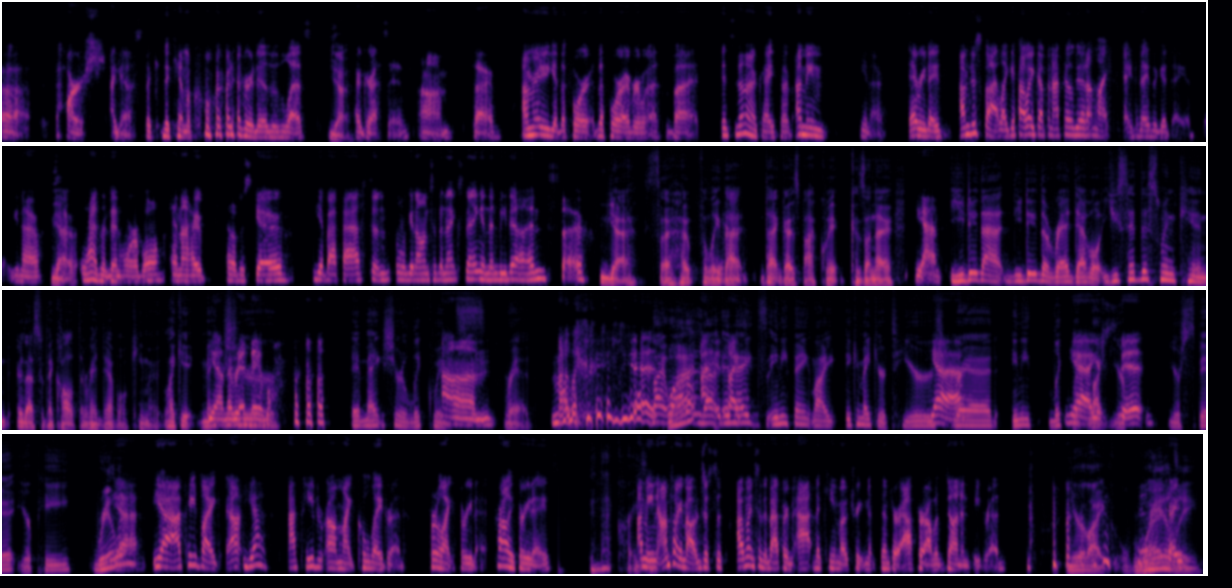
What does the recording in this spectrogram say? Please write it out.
uh harsh, I guess. The the chemical or whatever it is is less Yeah. aggressive. Um, so I'm ready to get the four the four over with, but it's been okay. So I mean, you know, every day I'm just glad. Like if I wake up and I feel good, I'm like, okay, today's a good day. It's good, you know. Yeah. So it hasn't been horrible, and I hope it'll just go get by fast and we'll get on to the next thing and then be done. So Yeah. So hopefully Yeah. that that goes by quick because I know yeah, you do that. You do the red devil. You said this one can, or that's what they call it, the red devil chemo. Like it makes yeah, the red your- devil. It makes your liquids Um, red. My liquid, yes. Like well, I don't What? know. It's it like- makes anything like it can make your tears Yeah. red. Any liquid, yeah, like your spit. your spit, your pee. Really? Yeah, yeah. I peed like uh, yes, I peed um like Kool Aid red for like three days, probably three days. Isn't that crazy? I mean, I'm talking about just. This, I went to the bathroom at the chemo treatment center after I was done and peed red. you're like. Really?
